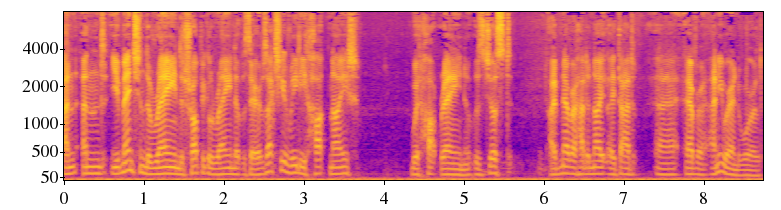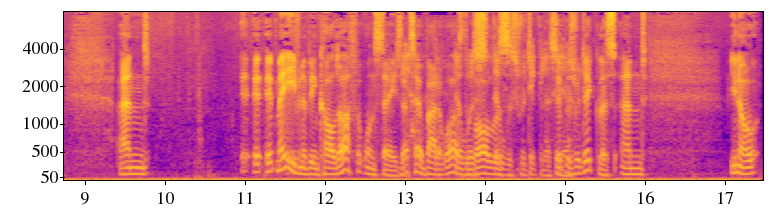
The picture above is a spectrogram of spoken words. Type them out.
And and you mentioned the rain, the tropical rain that was there. It was actually a really hot night with hot rain. It was just I've never had a night like that uh, ever anywhere in the world, and. It, it may even have been called off at one stage. That's Yeah. how bad it was. It the was, ball was, was ridiculous. it yeah. was ridiculous. And you know,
